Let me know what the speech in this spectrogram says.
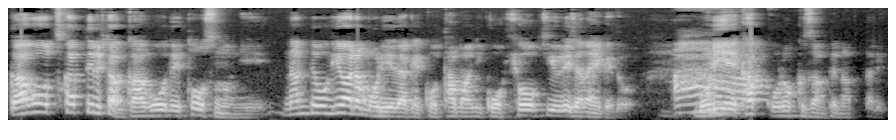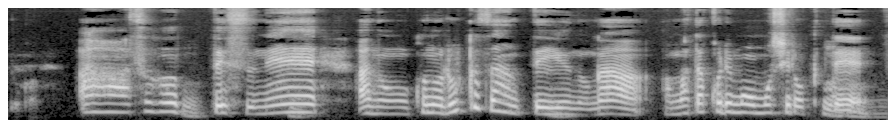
画号を使ってる人は画号で通すのに、なんで荻原森江だけこう、たまにこう、表記売れじゃないけど、森江かっこ六山ってなったりとか。ああ、そうですね。あの、この六山っていうのが、またこれも面白くて、うんうん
